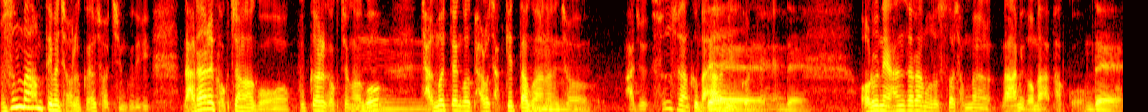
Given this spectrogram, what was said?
무슨 마음 때문에 저럴까요? 저 친구들이 나라를 걱정하고 국가를 걱정하고 음. 잘못된 걸 바로 잡겠다고 하는 저 아주 순수한 그 마음일 건데 네. 어른의 한 사람으로서 정말 마음이 너무 아팠고 네.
